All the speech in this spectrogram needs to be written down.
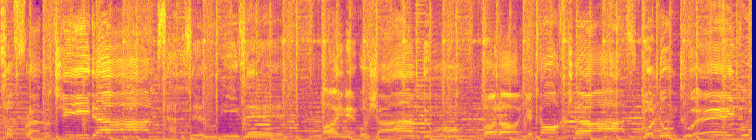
سفره رو چیدن. سبز رو میزه آینه و شمدون بالای تاخچه است. گلدون تو ایوون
